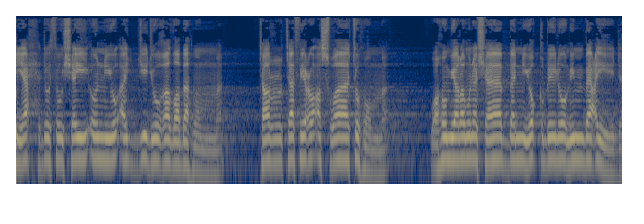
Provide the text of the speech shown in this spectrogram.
يحدث شيء يؤجج غضبهم ترتفع أصواتهم وهم يرون شابا يقبل من بعيد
